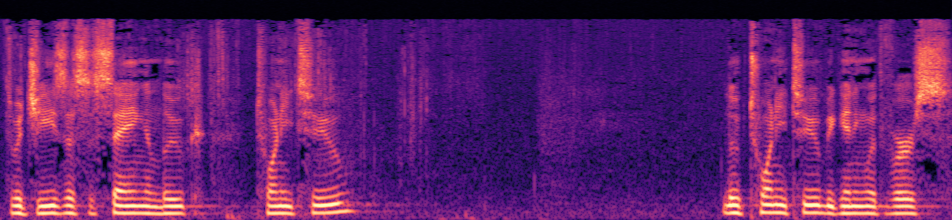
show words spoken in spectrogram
It's what Jesus is saying in Luke 22. Luke 22, beginning with verse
